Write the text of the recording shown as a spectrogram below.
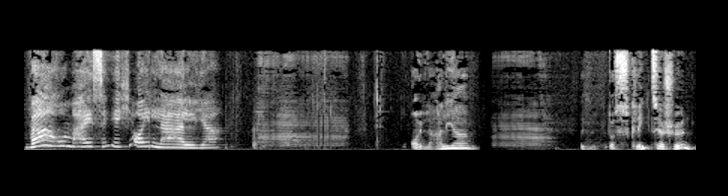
warum heiße ich Eulalia? Eulalia? Das klingt sehr schön.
